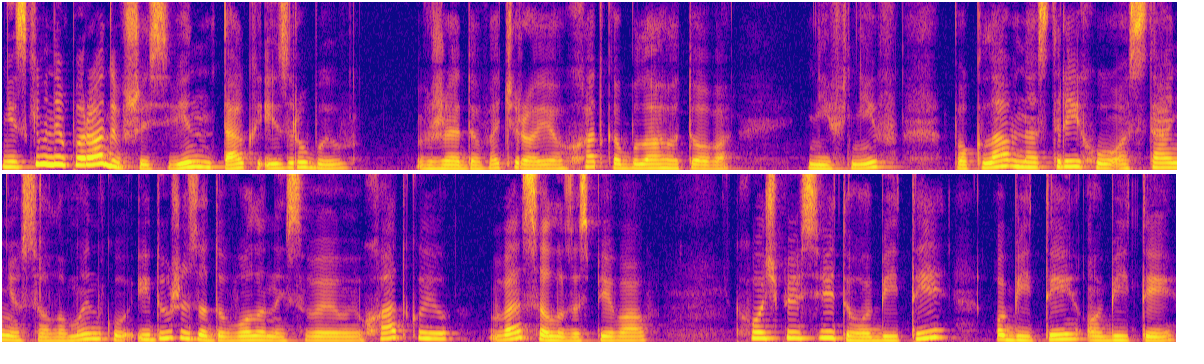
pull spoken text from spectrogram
Ні з ким не порадившись, він так і зробив. Вже до вечора його хатка була готова. Ніф-Ніф поклав на стріху останню соломинку і, дуже задоволений своєю хаткою, весело заспівав. Хоч півсвіту обійти, обійти, обійти,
